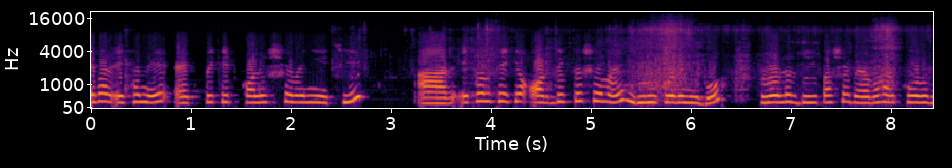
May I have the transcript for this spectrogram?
এবার এখানে এক প্যাকেট কলের সেমাই নিয়েছি। আর এখান থেকে অর্ধেকটা সেমাই গুঁড়ো করে নিব। রোলের দুই পাশে ব্যবহার করব।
